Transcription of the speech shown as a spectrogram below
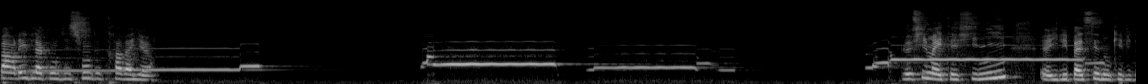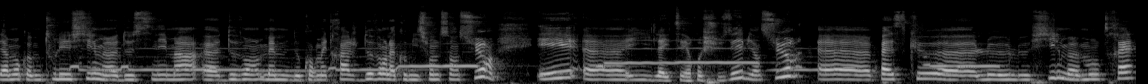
parler de la condition des travailleurs. Le film a été fini. Euh, il est passé, donc évidemment, comme tous les films de cinéma, euh, même de court métrage, devant la commission de censure. Et euh, il a été refusé, bien sûr, parce que le, film montrait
